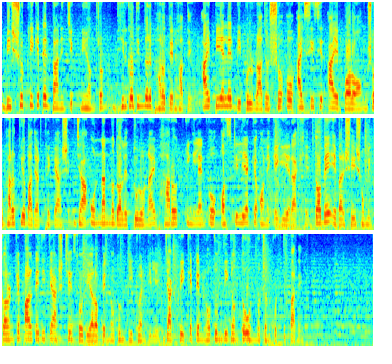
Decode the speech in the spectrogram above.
বিশ্ব ক্রিকেটের বাণিজ্যিক নিয়ন্ত্রণ দীর্ঘদিন ধরে ভারতের হাতে। আইপিএল এর বিপুল রাজস্ব ও আইসিসির আয়ের বড় অংশ ভারতীয় বাজার থেকে আসে, যা অন্যান্য দলের তুলনায় ভারত, ইংল্যান্ড ও অস্ট্রেলিয়াকে অনেক এগিয়ে রাখে। তবে এবার সেই সমীকরণকে পাল্টে দিতে আসছে সৌদি আরবের নতুন টি টোয়েন্টি লিগ, যা ক্রিকেটের নতুন দিগন্ত উন্মোচন করতে পারে।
